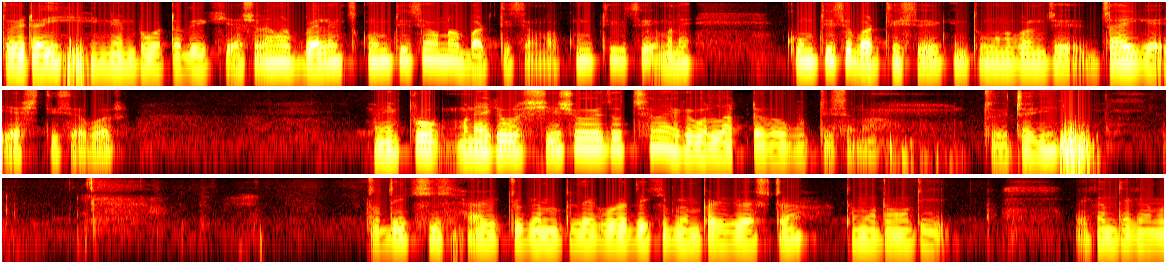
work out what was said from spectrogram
তো এটাই ইন্ডিয়ান পোকারটা দেখি। আসলে আমার ব্যালেন্স কমতিছেও না, বাড়তিছেও না। কমতিছে মানে কমতিছে, বাড়তিছে, কিন্তু মনে করেন যে জায়গায় আসতেছে আবার। মানে প্রো মানে একেবারে শেষ হয়ে যাচ্ছে না, একেবারে লাখ টাকাও করতেছে না। তো এটাই। তো দেখি, আর একটু গেম প্লে করে দেখি ভ্যাম্পারি গ্রাসটা তো মোটামুটি এখান থেকে আমি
